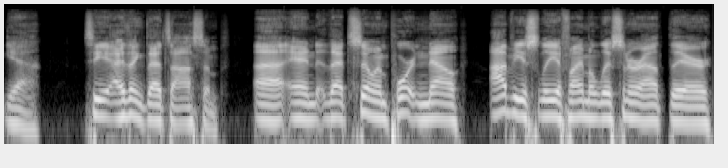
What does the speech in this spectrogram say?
Yeah. See, I think that's awesome. Uh, and that's so important. Now, obviously, if I'm a listener out there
